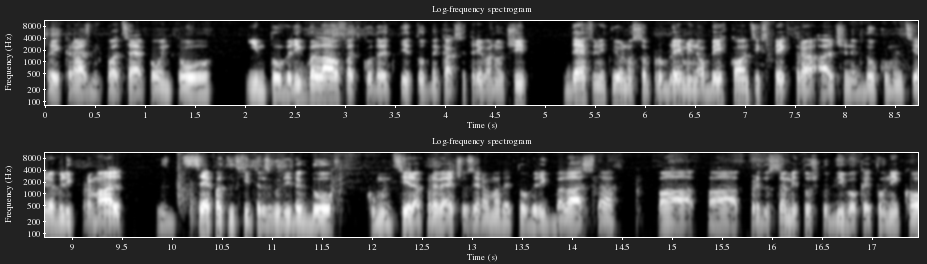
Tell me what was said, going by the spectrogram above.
prek raznih WhatsAppov in to jim to veliko bolj laufa, tako da je to nekako se treba naučiti. Definitivno so problemi na obeh koncih spektra, ali če nekdo komunicira veliko premalo, se pa tudi hitro zgodi, da kdo komunicira preveč, oziroma da je to veliko balasta. Pa, pa predvsem je to škodljivo, ker je to neko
